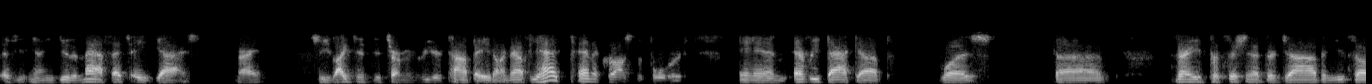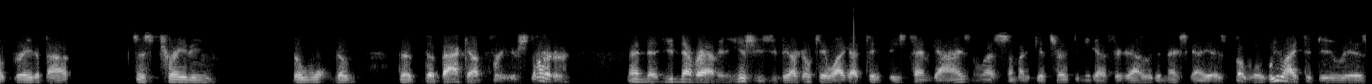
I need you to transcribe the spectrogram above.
if you, you know you do the math, that's eight guys, right? So you'd like to determine who your top eight are. Now, if you had 10 across the board and every backup was uh, very proficient at their job and you felt great about just trading the, the, the, the backup for your starter, and that you'd never have any issues. You'd be like, okay, well, I got to take these 10 guys, unless somebody gets hurt, then you got to figure out who the next guy is. But what we like to do is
